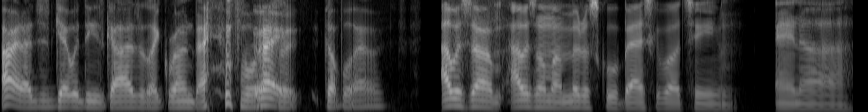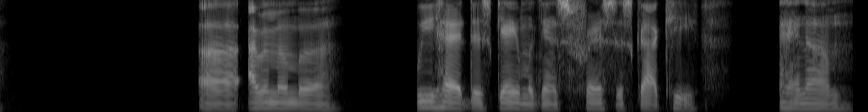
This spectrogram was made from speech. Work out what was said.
all right, I just get with these guys and like run back and forth Right. for a couple hours. I was um I was on my middle school basketball team and uh uh I remember we had this game against Francis Scott Key and um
